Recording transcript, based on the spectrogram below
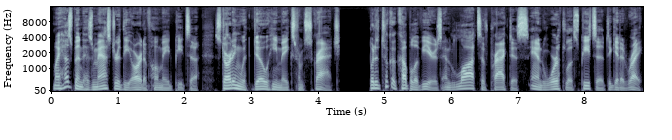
My husband has mastered the art of homemade pizza, starting with dough he makes from scratch, but it took a couple of years and lots of practice and worthless pizza to get it right.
